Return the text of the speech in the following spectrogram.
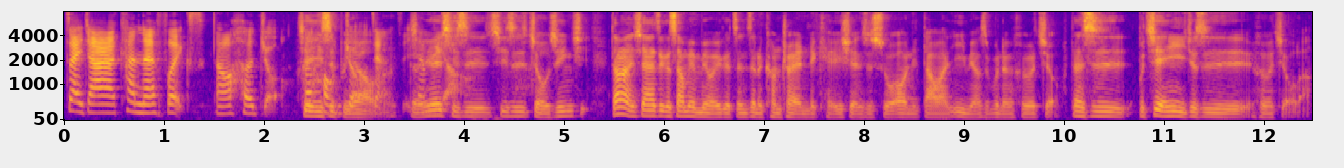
在家看 Netflix，然后喝酒，建议是不要啦这样子，对，因为其实其实酒精其，当然现在这个上面没有一个真正的 contraindication 是说哦，你打完疫苗是不能喝酒，但是不建议就是喝酒啦，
